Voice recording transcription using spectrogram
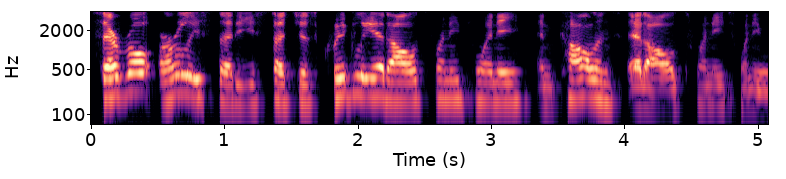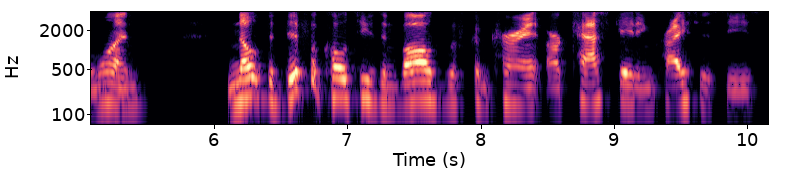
Several early studies, such as Quigley et al. 2020 and Collins et al. 2021, note the difficulties involved with concurrent or cascading crises,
